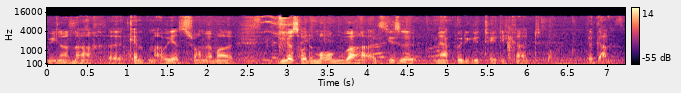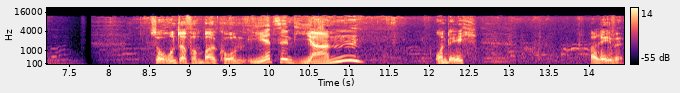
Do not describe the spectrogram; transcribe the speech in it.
wieder nach äh, Kempen. Aber jetzt schauen wir mal, wie das heute Morgen war, als diese merkwürdige Tätigkeit begann. So, runter vom Balkon. Jetzt sind Jan und ich bei Rewe.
